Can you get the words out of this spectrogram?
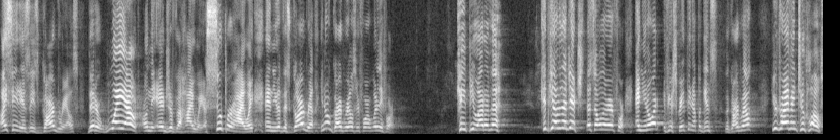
I see it as these guardrails that are way out on the edge of the highway, a super highway, and you have this guardrail. You know what guardrails are for? What are they for? Keep you out of the keep you out of the ditch. That's all they're there for. And you know what? If you're scraping up against the guardrail, you're driving too close.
